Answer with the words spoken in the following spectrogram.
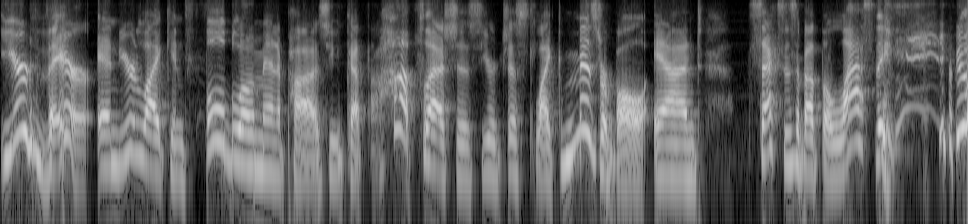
you're there and you're like in full blown menopause. You've got the hot flashes, you're just like miserable, and sex is about the last thing you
